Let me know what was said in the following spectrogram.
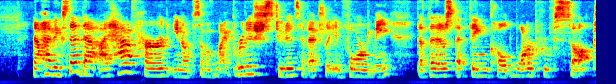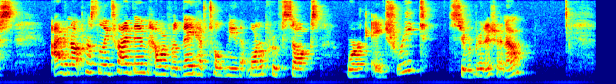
Now, having said that, I have heard, you know, some of my British students have actually informed me that there's a thing called waterproof socks. I've not personally tried them, however, they have told me that waterproof socks work a treat. Super British, I know.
